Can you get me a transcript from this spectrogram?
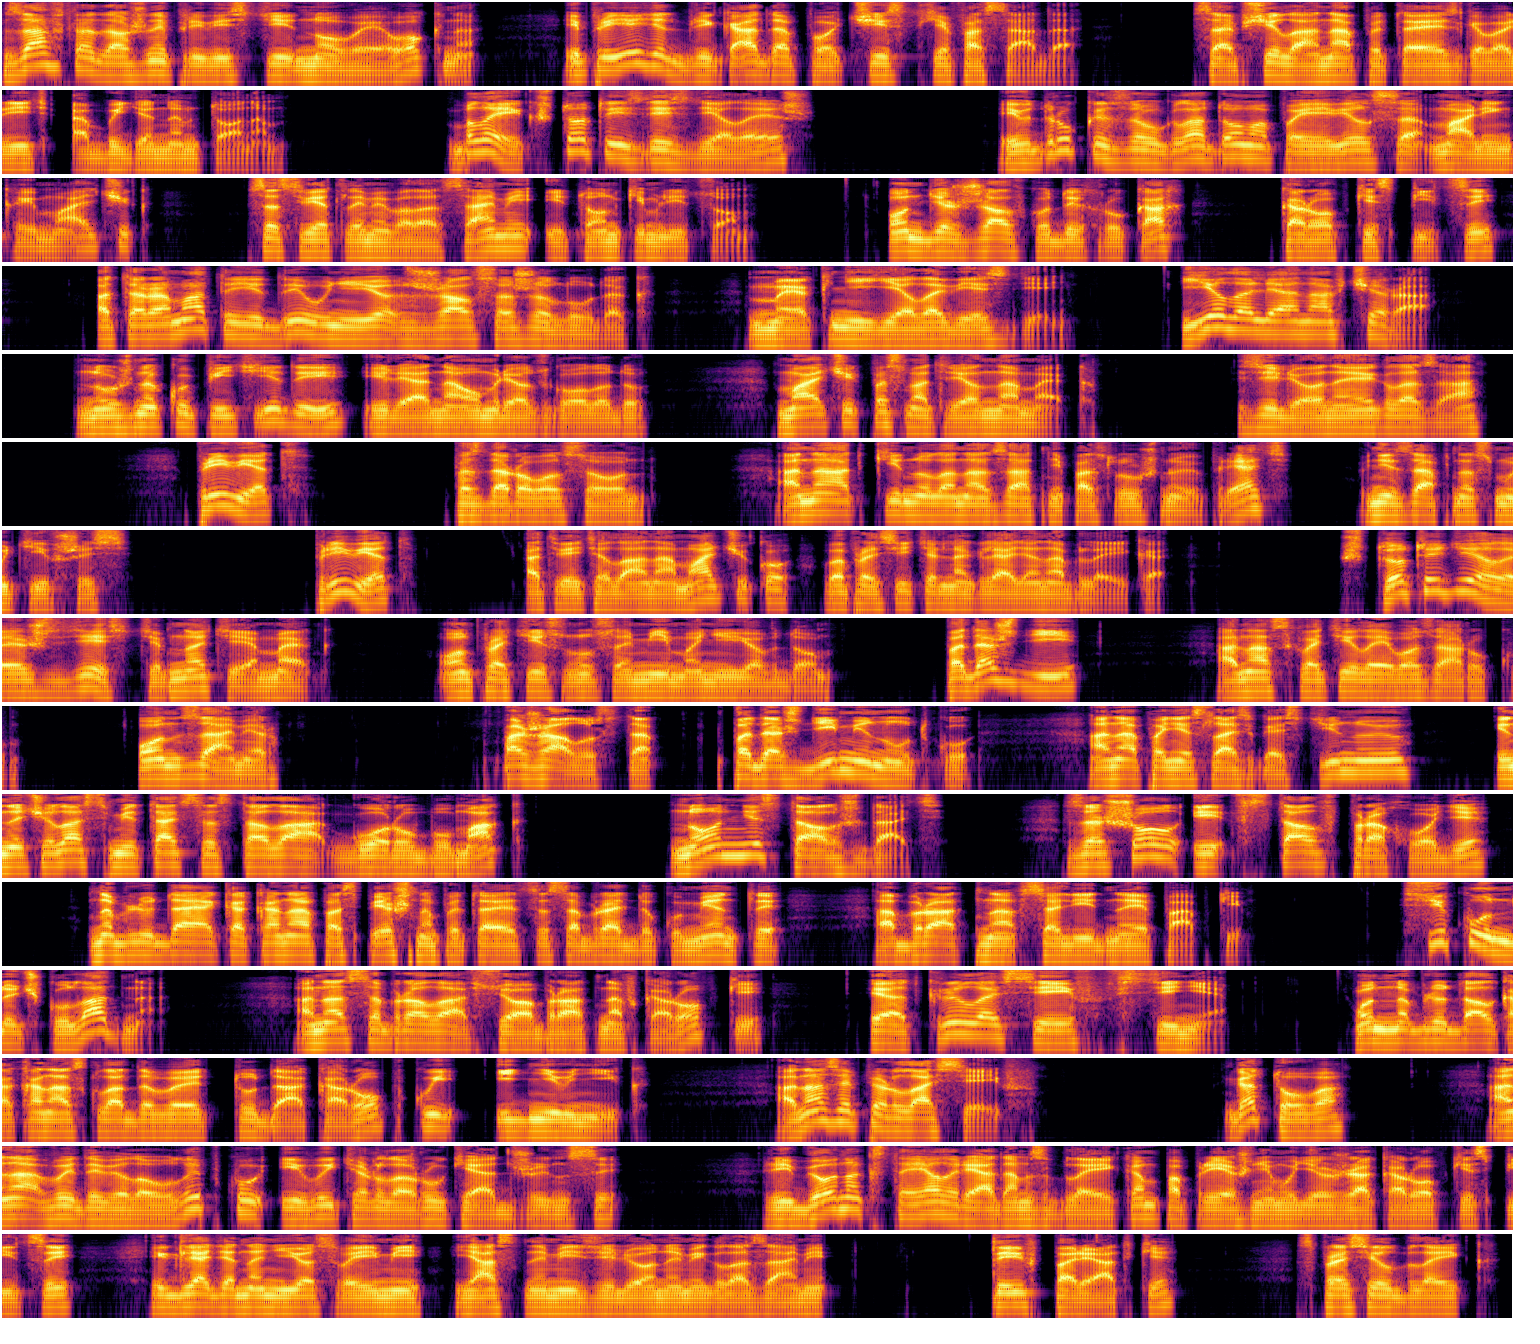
Завтра должны привезти новые окна, и приедет бригада по чистке фасада, сообщила она, пытаясь говорить обыденным тоном. «Блейк, что ты здесь делаешь?» И вдруг из-за угла дома появился маленький мальчик со светлыми волосами и тонким лицом. Он держал в худых руках коробки спицы, от аромата еды у нее сжался желудок. Мэг не ела весь день. Ела ли она вчера? Нужно купить еды, или она умрет с голоду. Мальчик посмотрел на Мэг. Зеленые глаза. «Привет», — поздоровался он. Она откинула назад непослушную прядь, внезапно смутившись. «Привет», — ответила она мальчику, вопросительно глядя на Блейка. «Что ты делаешь здесь, в темноте, Мэг?» Он протиснулся мимо нее в дом. «Подожди!» Она схватила его за руку. Он замер. «Пожалуйста, подожди минутку». Она понеслась в гостиную и начала сметать со стола гору бумаг, но он не стал ждать. Зашел и встал в проходе, наблюдая, как она поспешно пытается собрать документы обратно в солидные папки. «Секундочку, ладно?» Она собрала все обратно в коробки и открыла сейф в стене. Он наблюдал, как она складывает туда коробку и дневник. Она заперла сейф. «Готово», она выдавила улыбку и вытерла руки от джинсы. Ребенок стоял рядом с Блейком, по-прежнему держа коробки спицы и глядя на нее своими ясными зелеными глазами. «Ты в порядке?» — спросил Блейк.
